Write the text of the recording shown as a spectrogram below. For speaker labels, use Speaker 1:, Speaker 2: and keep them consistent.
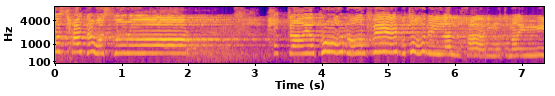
Speaker 1: والفسحة والسرور. حتى يكونوا في بطون الألحاد مطمئنين.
